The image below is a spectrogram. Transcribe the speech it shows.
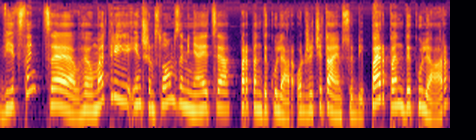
Відстань це в геометрії іншим словом заміняється перпендикуляр. Отже, читаємо собі перпендикуляр,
